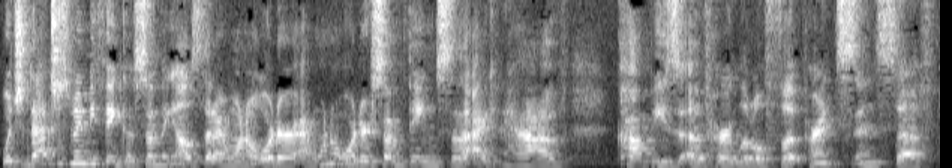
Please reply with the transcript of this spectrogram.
which that just made me think of something else that I want to order. I want to order something so that I can have copies of her little footprints and stuff.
